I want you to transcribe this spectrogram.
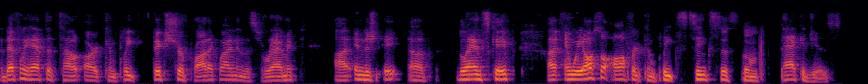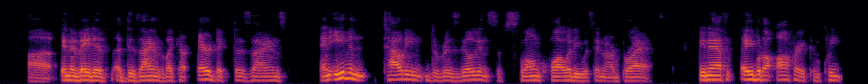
I definitely have to tout our complete fixture product line in the ceramic uh, industry uh, landscape. Uh, and we also offer complete sink system packages, uh, innovative uh, designs like our AER-DEC designs, and even touting the resilience of Sloan quality within our brands. Being able to offer a complete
